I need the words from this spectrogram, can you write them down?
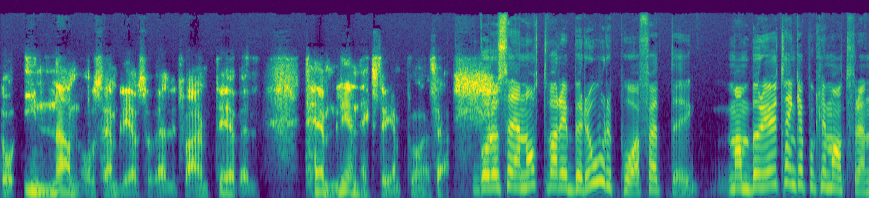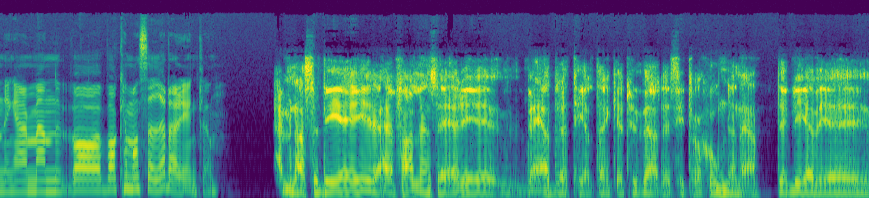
då innan och sen blev så väldigt varmt. Det är väl tämligen extremt får man säga. Går det att säga något vad det beror på? För att eh, man börjar ju tänka på klimatförändringar men vad, vad kan man säga där egentligen? Nej, men alltså det, I det här fallen så är det vädret helt enkelt, hur vädersituationen är. Det blev eh,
